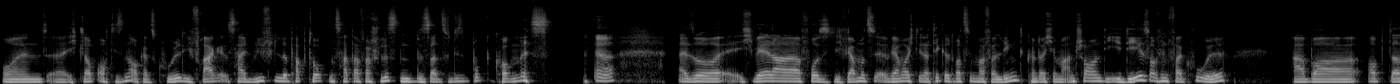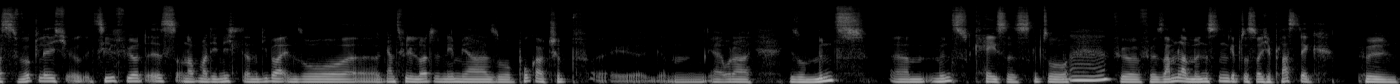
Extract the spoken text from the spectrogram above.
Und äh, ich glaube auch, die sind auch ganz cool. Die Frage ist halt, wie viele Pub-Tokens hat er verschlissen, bis er zu diesem Punkt gekommen ist. ja. Also ich wäre da vorsichtig. Wir haben, uns, wir haben euch den Artikel trotzdem mal verlinkt, könnt ihr euch ja mal anschauen. Die Idee ist auf jeden Fall cool, aber ob das wirklich äh, zielführend ist und ob man die nicht dann lieber in so, äh, ganz viele Leute nehmen ja so Pokerchip äh, oder so Münz, ähm, Münzcases. Es gibt so mhm. für, für Sammlermünzen gibt es solche Plastikhüllen,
